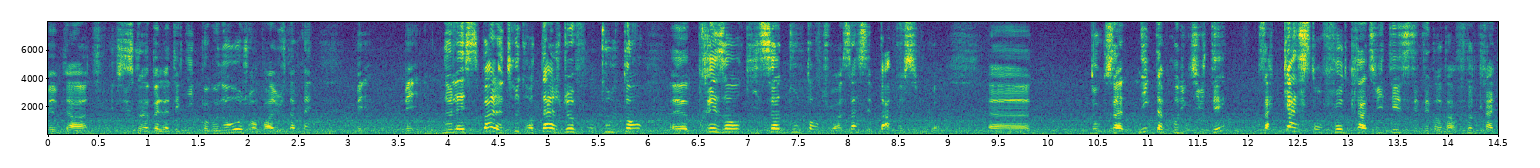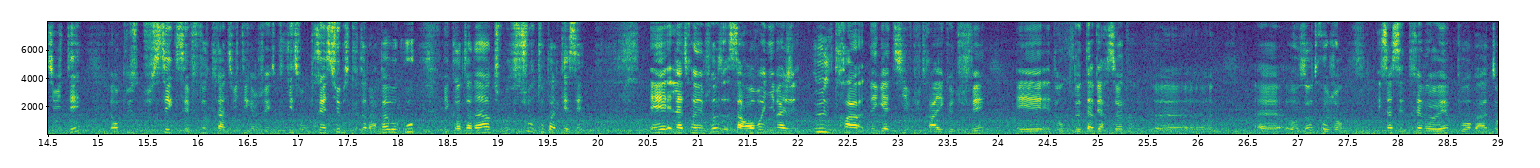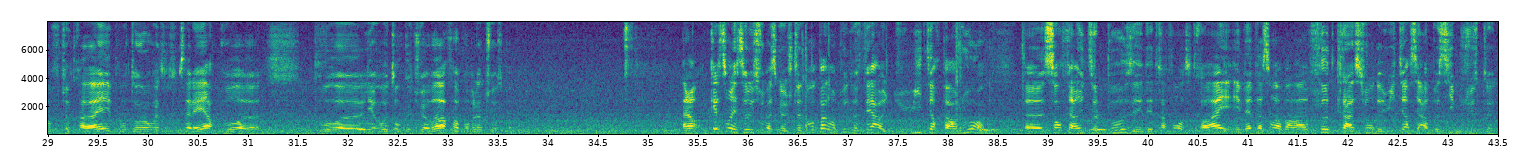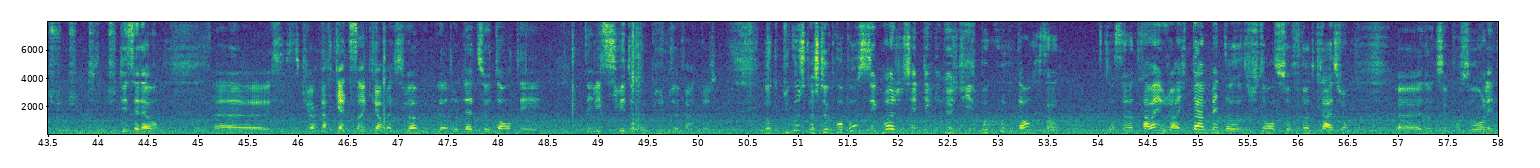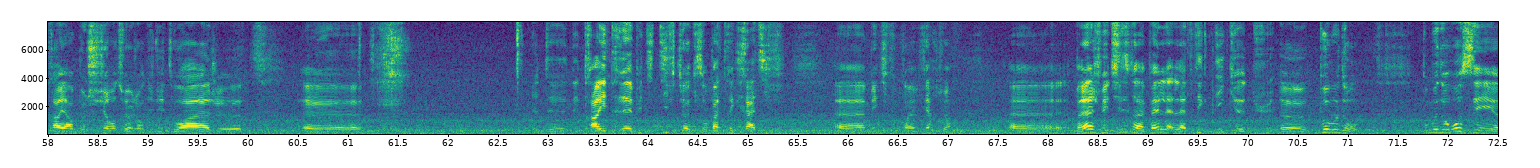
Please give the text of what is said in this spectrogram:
même tu utilises ce qu'on appelle la technique Pomodoro, je vais en parler juste après. Mais, mais ne laisse pas le truc en tâche de fond tout le temps, euh, présent, qui sonne tout le temps, tu vois, ça c'est pas possible quoi. Euh, donc ça nique ta productivité, ça casse ton flot de créativité si c'était dans un flot de créativité. Et en plus, tu sais que ces flots de créativité, comme je l'ai expliqué, sont précieux parce que tu n'en as pas beaucoup. Et quand tu en as un, tu ne peux surtout pas le casser. Et la troisième chose, ça renvoie une image ultra négative du travail que tu fais et donc de ta personne euh, euh, aux autres gens. Et ça, c'est très mauvais pour bah, ton futur travail, pour ton augmentation de salaire, pour, euh, les retours que tu vas avoir, enfin pour plein de choses. Alors, quelles sont les solutions? Parce que je te demande pas non plus de faire du 8 heures par jour euh, sans faire une seule pause et d'être à fond dans ton travail. Et même de façon, avoir un flot de création de 8 heures, c'est impossible, juste tu, décèdes avant. Euh, tu vas faire 4-5 heures maximum, au-delà de ce temps, tu es, es, lessivé, tu peux plus de faire une pause. Donc, du coup, ce que je te propose, c'est que moi, c'est une technique que j'utilise beaucoup, notamment quand c'est un, un, travail où j'arrive pas à me mettre dans justement ce flot de création. Euh, donc, c'est pour souvent les travails un peu chiants, tu vois, genre du nettoyage. Euh, des travails très répétitifs, tu vois, qui sont pas très créatifs, euh, mais qu'il faut quand même faire, tu vois. Euh, bah là, je vais utiliser ce qu'on appelle la technique du euh, Pomodoro. Pomodoro, c'est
